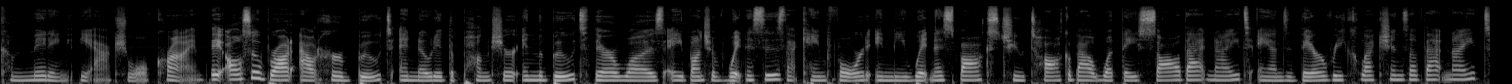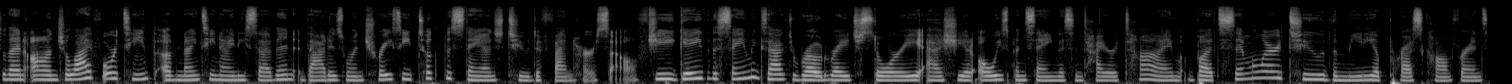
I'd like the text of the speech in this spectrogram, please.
committing the actual crime. They also brought out her boot and noted the puncture in the boot. There was a bunch of witnesses that came forward in the witness box to talk about what they saw that night and their recollections of that night. Then on July 14th of 1997, that is when Tracy took the stand to defend herself. She gave the same exact road rage story as she had always been saying this entire time, but similar to the media press conference,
